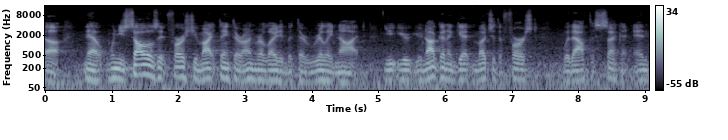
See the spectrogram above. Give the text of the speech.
Uh, now, when you saw those at first, you might think they're unrelated, but they're really not you, you're, you're not going to get much of the first without the second. And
